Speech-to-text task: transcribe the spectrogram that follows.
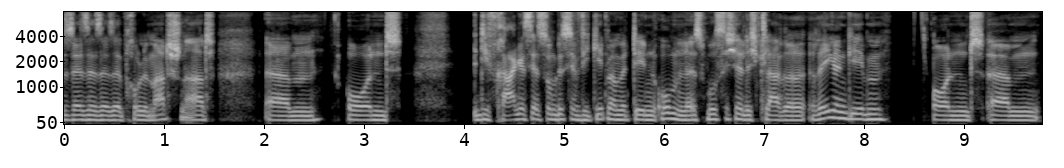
sehr, sehr, sehr, sehr problematischen Art. Ähm, und die Frage ist jetzt so ein bisschen, wie geht man mit denen um? Ne? Es muss sicherlich klare Regeln geben. Und ähm,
